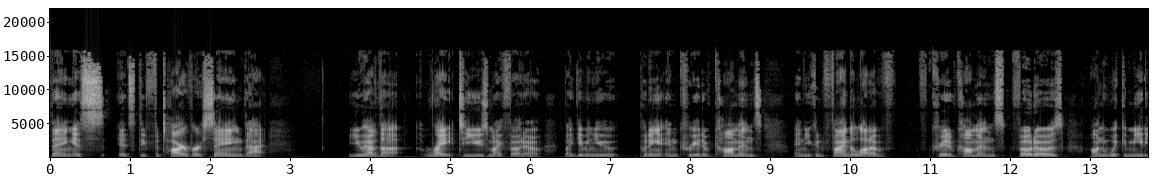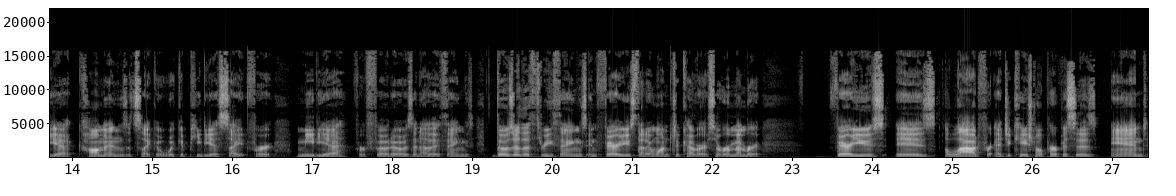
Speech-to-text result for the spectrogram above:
thing. It's it's the photographer saying that you have the right to use my photo by giving you putting it in Creative Commons, and you can find a lot of Creative Commons photos on Wikimedia Commons. It's like a Wikipedia site for media, for photos, and other things. Those are the three things in fair use that I wanted to cover. So remember, Fair use is allowed for educational purposes, and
